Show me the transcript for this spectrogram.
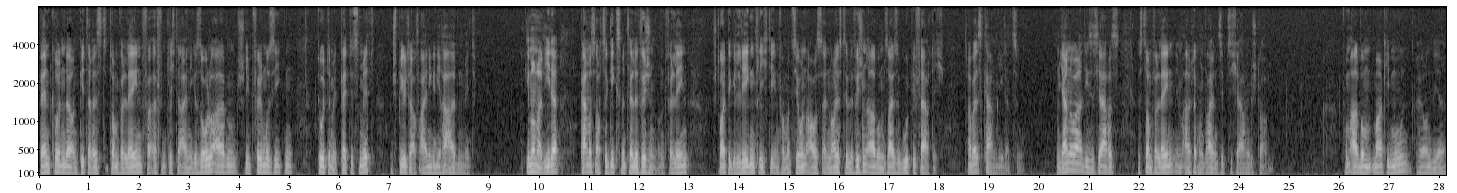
Bandgründer und Gitarrist Tom Verlaine veröffentlichte einige Soloalben, schrieb Filmmusiken, tourte mit Patti Smith und spielte auf einigen ihrer Alben mit. Immer mal wieder kam es auch zu Gigs mit Television und Verlaine streute gelegentlich die Information aus, ein neues Television-Album sei so gut wie fertig. Aber es kam nie dazu. Im Januar dieses Jahres ist Tom Verlaine im Alter von 73 Jahren gestorben. Vom Album Marky Moon hören wir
